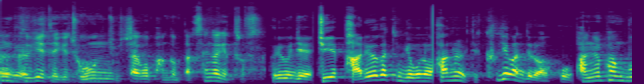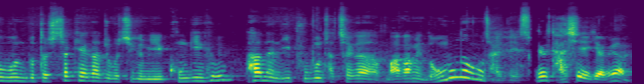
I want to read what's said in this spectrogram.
난 그게. 되게 어, 좋다고 방금 딱 생각이 들었어. 그리고 이제 뒤에 발열 같은 경우는 판을 되게 크게 만들어 갖고 방열판 부분부터 시작해가지고 지금 이 공기 흡입하는 이 부분 자체가 마감이 너무너무 잘 돼 있어. 근데 다시 얘기하면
